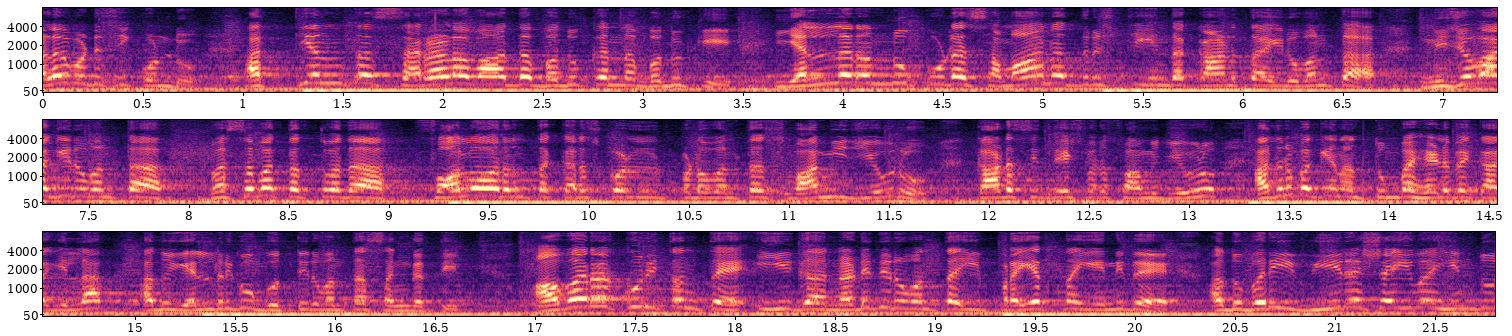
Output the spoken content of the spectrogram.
ಅಳವಡಿಸಿಕೊಂಡು ಅತ್ಯಂತ ಸರಳವಾದ ಬದುಕನ್ನ ಬದುಕಿ ಎಲ್ಲರನ್ನೂ ಕೂಡ ಸಮಾನ ದೃಷ್ಟಿಯಿಂದ ಕಾಣ್ತಾ ಇರುವಂತ, ನಿಜವಾಗಿರುವಂತ ಬಸವ ತತ್ವದ ಫಾಲೋವರ್ ಅಂತ ಕರೆಸ್ಕೊಳ್ಳಲ್ಪಡುವಂತ ಸ್ವಾಮೀಜಿಯವರು, ಕಾಡಸಿದ್ದೇಶ್ವರ ಸ್ವಾಮೀಜಿಯವರು, ಅದರ ಬಗ್ಗೆ ನಾನು ತುಂಬಾ ಹೇಳಬೇಕಾಗಿಲ್ಲ, ಅದು ಎಲ್ರಿಗೂ ಗೊತ್ತಿರುವಂತ ಸಂಗತಿ. ಅವರ ಕುರಿತಂತೆ ಈಗ ನಡೆದಿರುವಂಥ ಈ ಪ್ರಯತ್ನ ಏನಿದೆ, ಅದು ಬರೀ ವೀರಶೈವ ಹಿಂದೂ,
